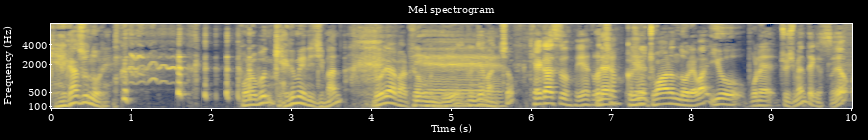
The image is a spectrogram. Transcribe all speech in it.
개가수 노래. 본업은 개그맨이지만 노래를 발표한 분들이 굉장히 많죠. 개가수. 예, 그렇죠. 네, 그중에 예. 좋아하는 노래와 이유 보내주시면 되겠어요.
